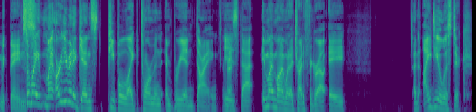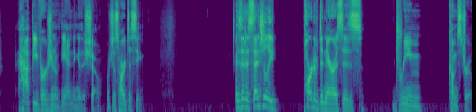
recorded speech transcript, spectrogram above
McBains. so my my argument against people like Tormund and Brienne dying Okay. is that in my mind, when I try to figure out a an idealistic, happy version of the ending of this show, which is hard to see, is it essentially part of Daenerys's dream comes true.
